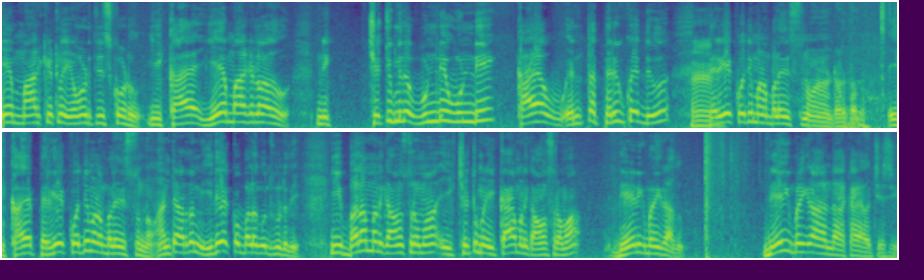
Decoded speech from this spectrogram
ఏ మార్కెట్లో ఎవడు తీసుకోడు ఈ కాయ ఏ మార్కెట్లో కాదు నీ చెట్టు మీద ఉండి ఉండి కాయ ఎంత పెరిగిపోద్ది పెరిగే కొద్దీ మనం బలగిస్తున్నాం అని అర్థం. ఈ కాయ పెరిగే కొద్దీ మనం బలగిస్తున్నాం అంటే అర్థం ఇదే ఎక్కువ బలం గుంజుకుంటుంది. ఈ బలం మనకి అవసరమా? ఈ చెట్టు ఈ కాయ మనకి అవసరమా? దేనికి పనికిరాదు. దేనికి పనికిరాదండి ఆ కాయ వచ్చేసి?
